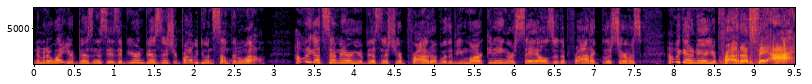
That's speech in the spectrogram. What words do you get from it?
no matter what your business is, if you're in business, you're probably doing something well. How many got some area of your business you're proud of, whether it be marketing or sales or the product or the service? How many got an area you're proud of? Say I.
